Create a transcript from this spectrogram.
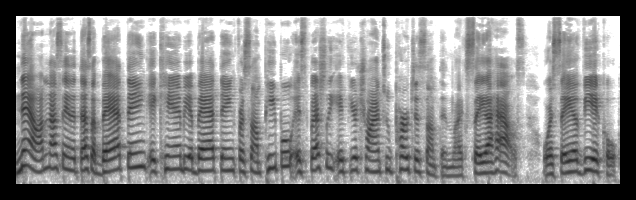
Now, I'm not saying that that's a bad thing. It can be a bad thing for some people, especially if you're trying to purchase something like, say, a house or say a vehicle,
